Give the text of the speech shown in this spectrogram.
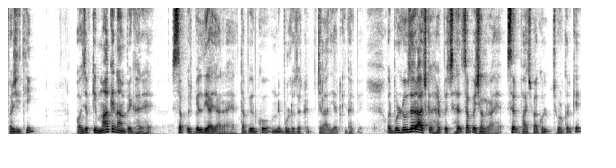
फर्जी थी और जबकि माँ के नाम पे घर है, सब कुछ बिल दिया जा रहा है तब भी उनको, उन्होंने बुलडोज़र चला दिया उनके घर पे। और बुलडोज़र आजकल हर पे सब पे चल रहा है, सिर्फ़ भाजपा को छोड़ करके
